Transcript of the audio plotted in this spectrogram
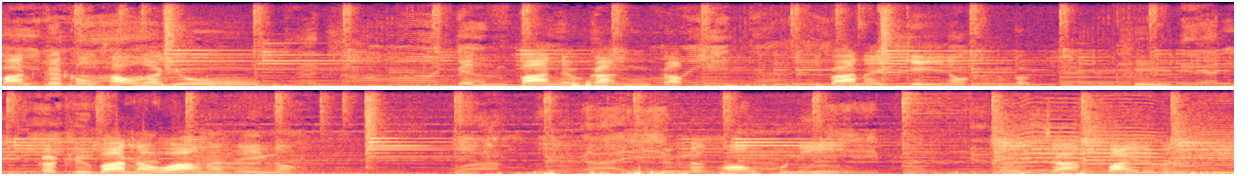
บ้านเกิดของเขาก็อยู่เป็นบ้านเดียวกันกับที่บ้านไอ้กี่เนาะคือคือก็คือบ้านนาว่างนั่นเองเนาะซึ่งนักห้องผู้นี้ก็ได้จากไปในวันที่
